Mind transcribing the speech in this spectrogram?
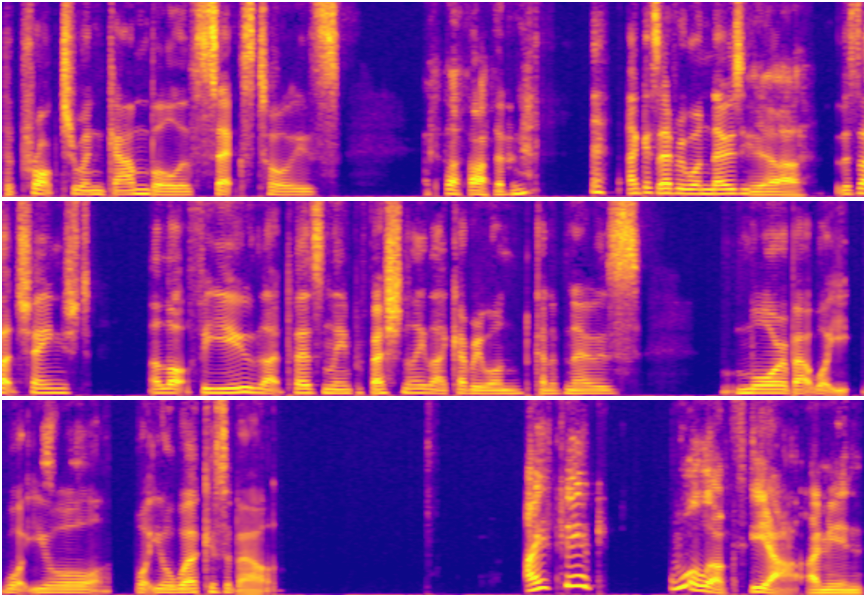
the Procter and Gamble of sex toys. I guess everyone knows you. Yeah. Has that changed a lot for you, like personally and professionally? Like everyone kind of knows more about what you, what your what your work is about? I think. Well, look, yeah. I mean,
